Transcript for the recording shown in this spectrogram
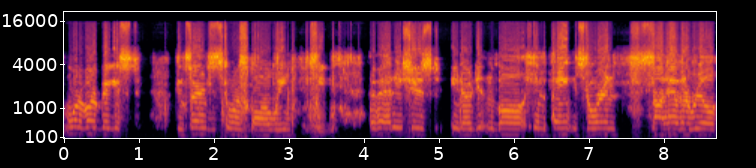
one of our biggest concerns is scoring the ball. We we have had issues, you know, getting the ball in the paint and scoring, not having a real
